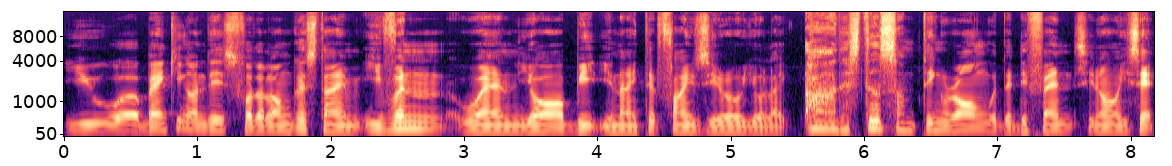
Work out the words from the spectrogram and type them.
you were banking on this for the longest time. Even when your beat United 5-0, you're like, ah, there's still something wrong with the defense. You know, he said,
